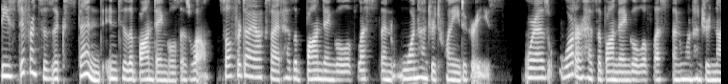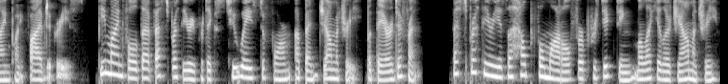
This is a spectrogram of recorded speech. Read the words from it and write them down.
These differences extend into the bond angles as well. Sulfur dioxide has a bond angle of less than 120 degrees, whereas water has a bond angle of less than 109.5 degrees. Be mindful that VSEPR theory predicts two ways to form a bent geometry, but they are different. VSEPR theory is a helpful model for predicting molecular geometry.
